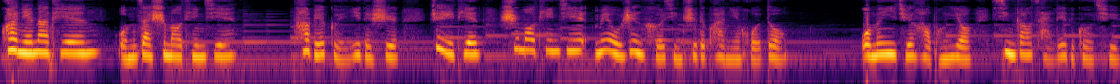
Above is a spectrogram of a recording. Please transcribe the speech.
跨年那天，我们在世贸天阶。特别诡异的是，这一天世贸天阶没有任何形式的跨年活动。我们一群好朋友兴高采烈的过去，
